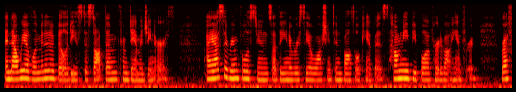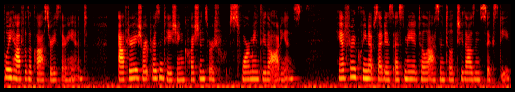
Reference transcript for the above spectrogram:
And now we have limited abilities to stop them from damaging Earth. I asked a room full of students at the University of Washington Bothell campus how many people have heard about Hanford. Roughly half of the class raised their hand. After a short presentation, questions were swarming through the audience. Hanford cleanup site is estimated to last until 2060.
